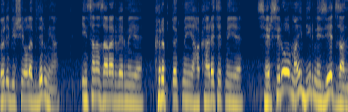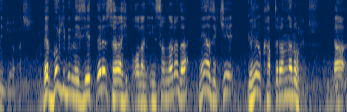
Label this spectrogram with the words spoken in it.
Böyle bir şey olabilir mi ya? İnsana zarar vermeyi, kırıp dökmeyi, hakaret etmeyi, serseri olmayı bir meziyet zannediyorlar. Ve bu gibi meziyetlere sahip olan insanlara da ne yazık ki gönül kaptıranlar oluyor. Ya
